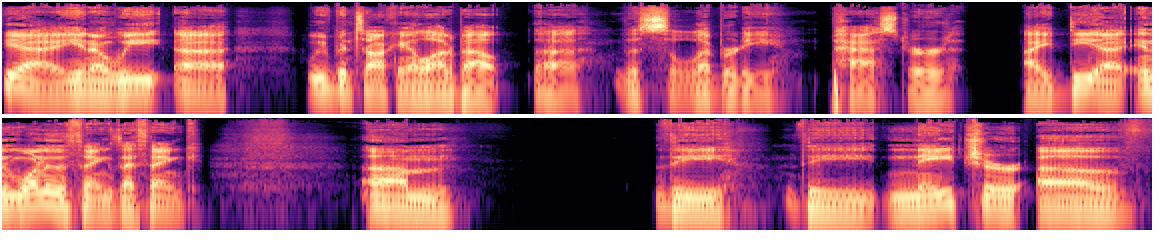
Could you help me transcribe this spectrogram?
Yeah, you know, we uh we've been talking a lot about uh the celebrity pastor idea and one of the things I think um the the nature of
